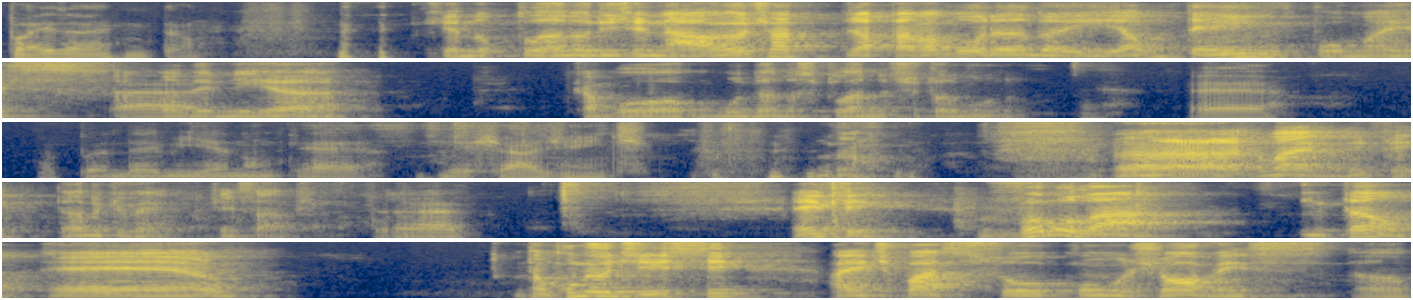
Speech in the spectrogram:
Pois é, então. Porque no plano original eu já, já tava morando aí há um tempo, mas a é. pandemia acabou mudando os planos de todo mundo. É, a pandemia não quer deixar a gente. Não. Ah, mas, enfim, ano que vem, quem sabe. É. Enfim, vamos lá. Então, é... então, como eu disse, a gente passou com os jovens, uh,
